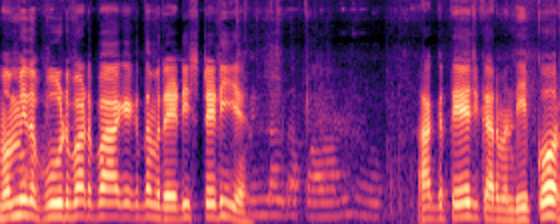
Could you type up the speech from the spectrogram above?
ਮੰਮੀ ਤਾਂ ਬੂਟ ਬਾਟ ਪਾ ਕੇ ਇੱਕਦਮ ਰੈਡੀ ਸਟੇਡੀ ਹੈ ਅੱਗ ਤੇਜ਼ ਕਰ ਮਨਦੀਪ ਕੌਰ।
